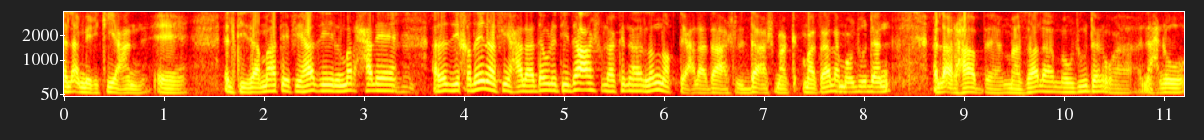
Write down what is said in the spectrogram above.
الأمريكية عن آه، التزاماتها في هذه المرحلة الذي قضينا فيها على دولة داعش ولكننا لن نقضي على داعش، داعش ما زال موجودا، الأرهاب ما زال موجودا ونحن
